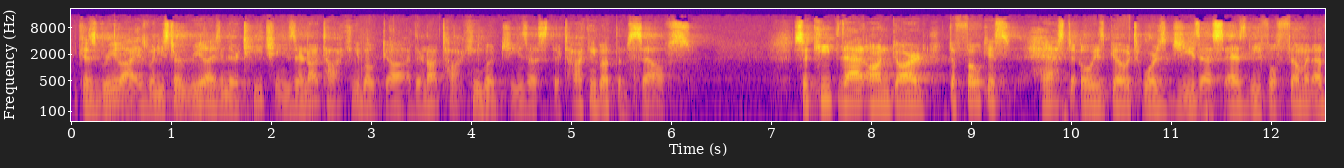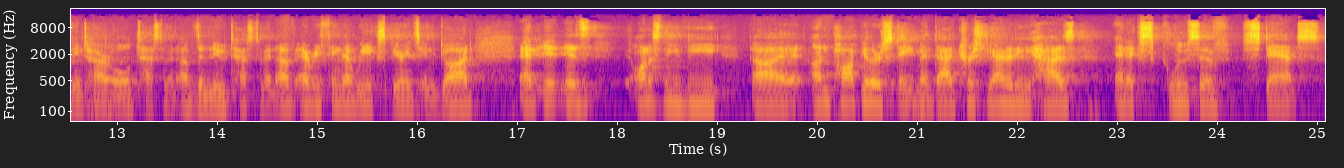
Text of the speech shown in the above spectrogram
Because realize, when you start realizing their teachings, they're not talking about God, they're not talking about Jesus, they're talking about themselves. So keep that on guard. The focus has to always go towards Jesus as the fulfillment of the entire Old Testament, of the New Testament, of everything that we experience in God. And it is honestly the uh, unpopular statement that Christianity has an exclusive stance.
